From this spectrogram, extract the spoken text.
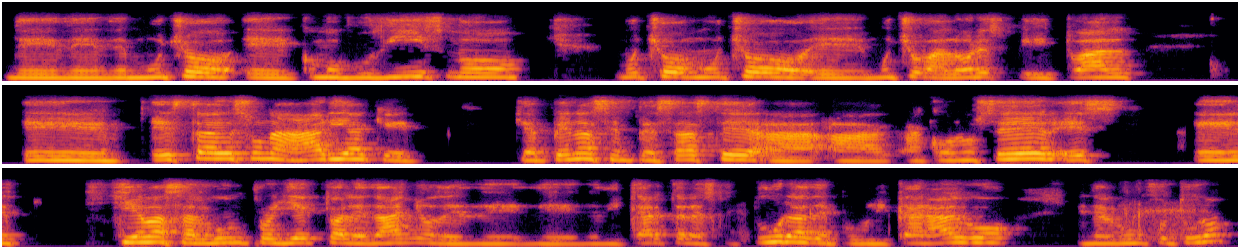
de, mucho eh, como budismo, mucho, mucho, eh, mucho valor espiritual. Eh, esta es una área que, apenas empezaste a, a conocer, es ¿Llevas algún proyecto aledaño de, dedicarte a la escritura, de publicar algo en algún futuro?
